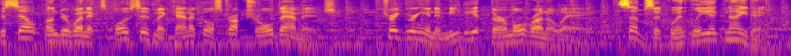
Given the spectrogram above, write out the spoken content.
The cell underwent explosive mechanical structural damage, triggering an immediate thermal runaway, subsequently igniting.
